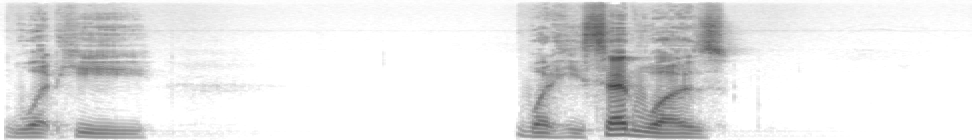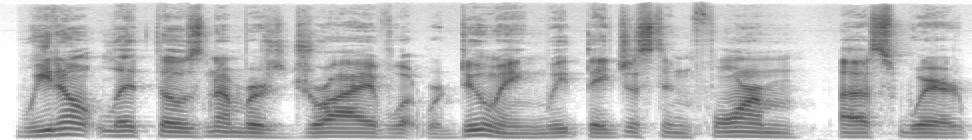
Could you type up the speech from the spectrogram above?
what he what he said was we don't let those numbers drive what we're doing. We they just inform us where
